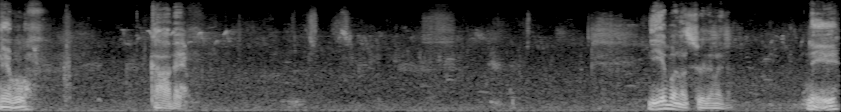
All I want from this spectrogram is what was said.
Ne bu? Kahve. Niye bana söylemedin? Neyi?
